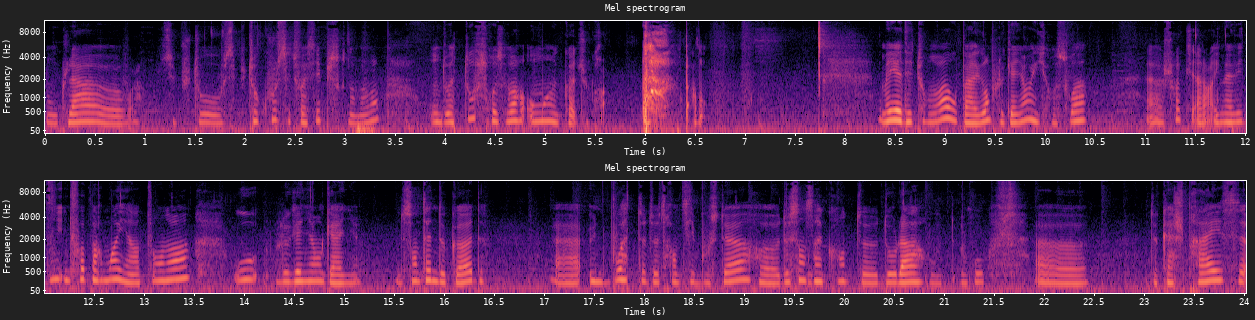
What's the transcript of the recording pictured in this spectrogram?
Donc là, euh, voilà, c'est plutôt, c'est plutôt cool cette fois-ci, puisque normalement, on doit tous recevoir au moins un code, je crois. Pardon. Mais il y a des tournois où, par exemple, le gagnant, il reçoit... Euh, je crois que... Alors, il m'avait dit, une fois par mois, il y a un tournoi où le gagnant gagne une centaine de codes, une boîte de 36 boosters, 250 dollars ou euros de cash prize,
